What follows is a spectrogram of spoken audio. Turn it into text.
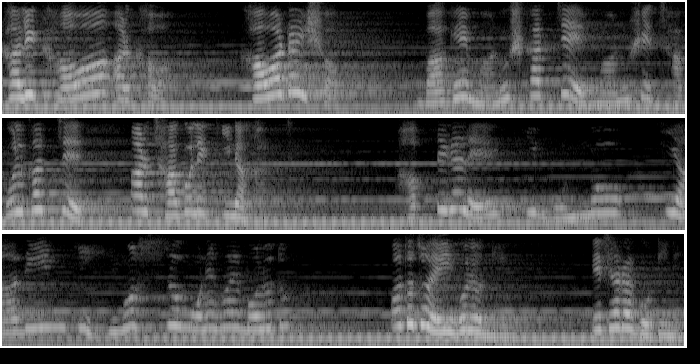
খালি খাওয়া আর খাওয়া, খাওয়াটাই সব। বাঘে মানুষ খাচ্ছে, মানুষে ছাগল খাচ্ছে, আর ছাগলে কিনা খাচ্ছে। ভাবতে গেলে কি বন্য কি আদিম কি হিংস্র মনে হয় বলো তো? অথচ এই হলো নিয়ম এছাড়া গতি নেই।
